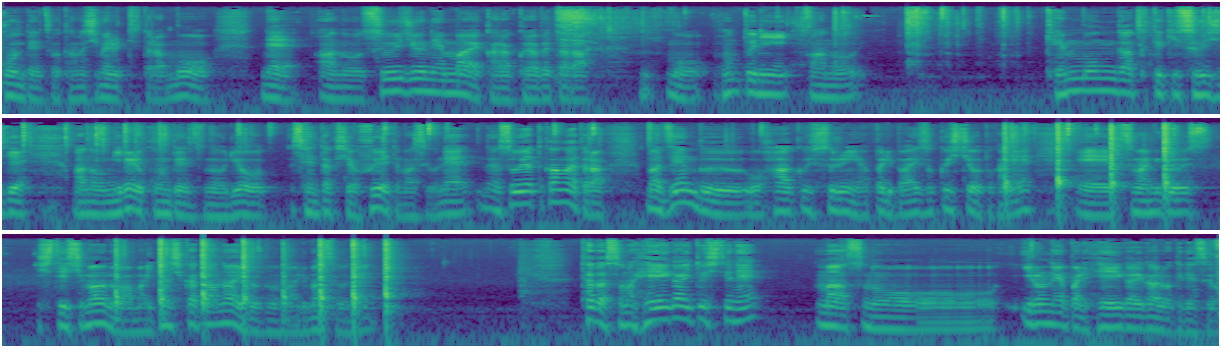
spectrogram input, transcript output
コンテンツを楽しめるって言ったら、もうね、あの、数十年前から比べたら、もう本当に、あの、天文学的数字で、あの、見れるコンテンツの量、選択肢は増えてますよね。そうやって考えたら、まあ、全部を把握するにやっぱり倍速視聴とかね、えーつまみ食いしてしまうのは、まあ、致し方ない部分はありますよね。ただその弊害としてね、まあその、いろんなやっぱり弊害があるわけですよ。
